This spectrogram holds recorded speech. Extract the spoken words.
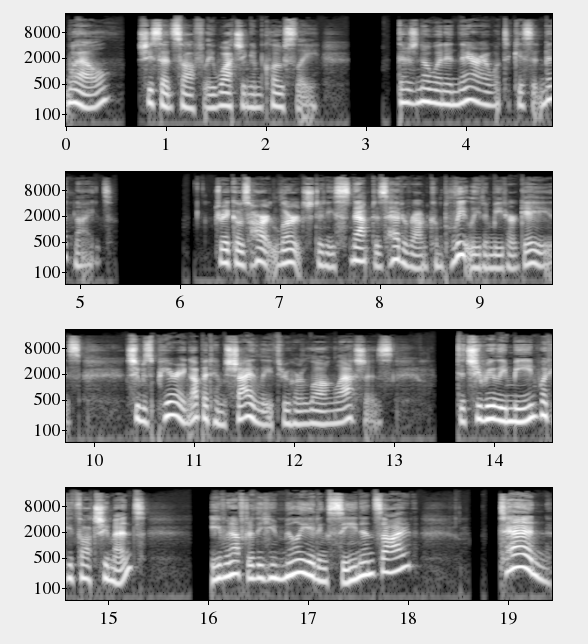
Well, she said softly, watching him closely, there's no one in there I want to kiss at midnight. Draco's heart lurched, and he snapped his head around completely to meet her gaze. She was peering up at him shyly through her long lashes. Did she really mean what he thought she meant? Even after the humiliating scene inside? Ten!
